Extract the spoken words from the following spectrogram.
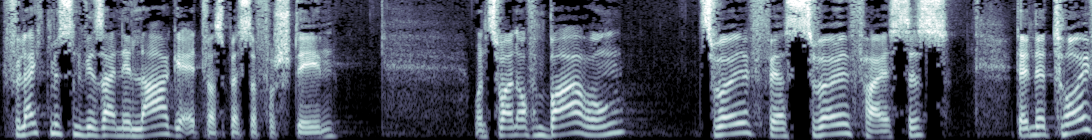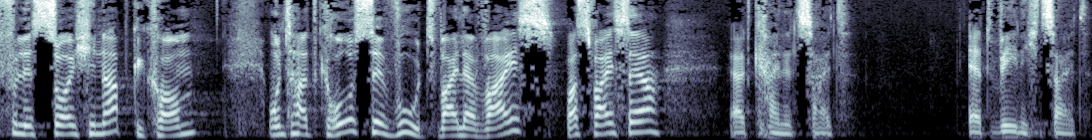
Vielleicht müssen wir seine Lage etwas besser verstehen. Und zwar in Offenbarung 12, Vers 12 heißt es, denn der Teufel ist zu euch hinabgekommen, und hat große Wut, weil er weiß, was weiß er? Er hat keine Zeit. Er hat wenig Zeit.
